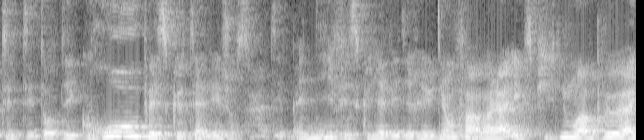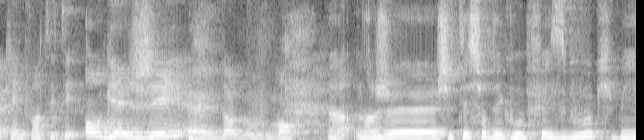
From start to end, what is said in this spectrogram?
t'étais dans des groupes? Est-ce que t'allais, j'en sais rien, des manifs? Est-ce qu'il y avait des réunions? Enfin voilà, explique-nous un peu à quel point t'étais engagée euh, dans le mouvement. Ah, non, j'étais sur des groupes Facebook, mais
